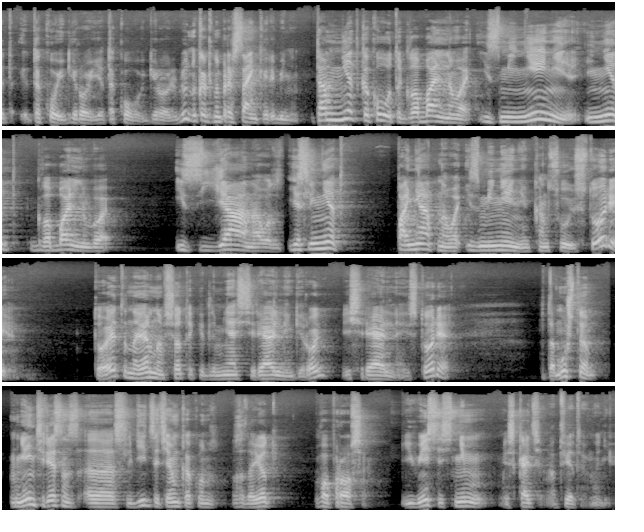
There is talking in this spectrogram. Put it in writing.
это такой герой, я такого героя люблю, ну, как, например, Санька Рябинин. Там нет какого-то глобального изменения и нет глобального изъяна. Вот. Если нет понятного изменения к концу истории, то это, наверное, все-таки для меня сериальный герой и сериальная история. Потому что мне интересно э, следить за тем, как он задает вопросы. И вместе с ним искать ответы на них.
